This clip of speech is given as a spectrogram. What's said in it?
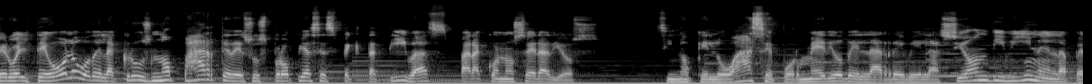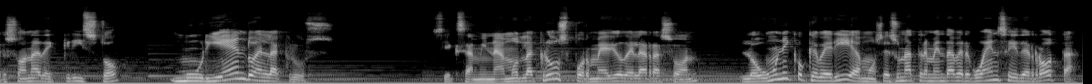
Pero el teólogo de la cruz no parte de sus propias expectativas para conocer a Dios, sino que lo hace por medio de la revelación divina en la persona de Cristo, muriendo en la cruz. Si examinamos la cruz por medio de la razón, lo único que veríamos es una tremenda vergüenza y derrota.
